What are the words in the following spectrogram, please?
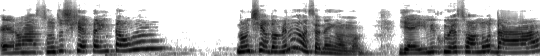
Eram assuntos que até então eu não, não tinha dominância nenhuma. E aí me começou a mudar,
